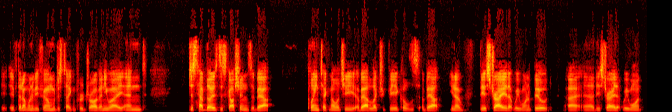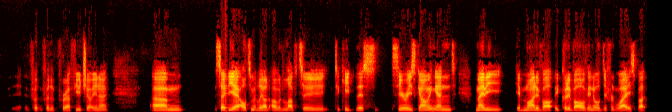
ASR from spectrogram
if they don't want to be filmed, we'll just take them for a drive anyway, and just have those discussions about clean technology, about electric vehicles, about you know the Australia that we want to build, uh, uh, the Australia that we want for for the for our future, you know. Um, so yeah, ultimately, I'd, I would love to to keep this series going, and maybe it might evolve. It could evolve in all different ways, but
